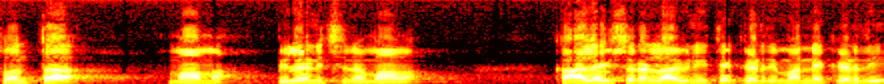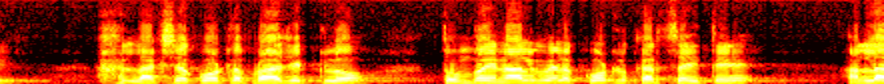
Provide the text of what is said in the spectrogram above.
సొంత మామ పిల్లనిచ్చిన మామ కాళేశ్వరంలో అవినీతి ఎక్కడిది మన ఎక్కడిది? లక్ష కోట్ల ప్రాజెక్టులో తొంభై నాలుగు వేల కోట్లు ఖర్చు అయితే అలా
